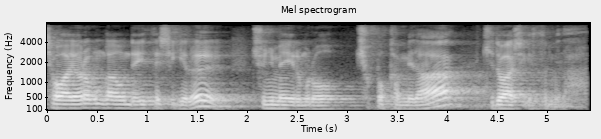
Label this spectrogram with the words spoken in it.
저와 여러분 가운데 있으시기를 주님의 이름으로 축복합니다. 기도하시겠습니다.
